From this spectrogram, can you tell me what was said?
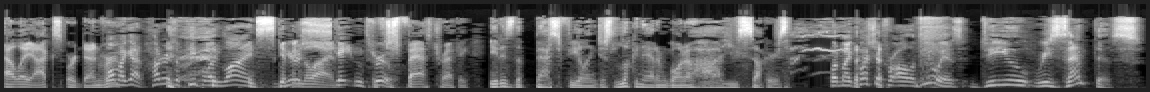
LAX or Denver. Oh my God! Hundreds of people in line. It's skipping You're the line, skating through. It's fast tracking. It is the best feeling. Just looking at them, going, "Ah, you suckers." But my question for all of you is: Do you resent this?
